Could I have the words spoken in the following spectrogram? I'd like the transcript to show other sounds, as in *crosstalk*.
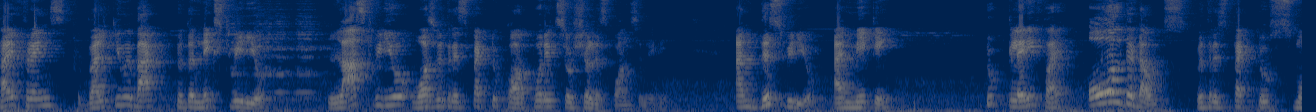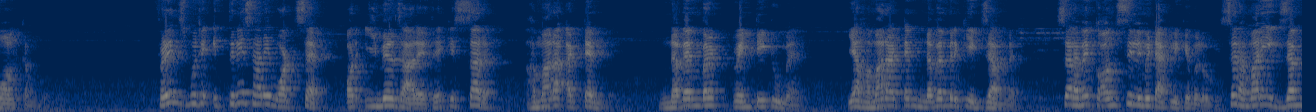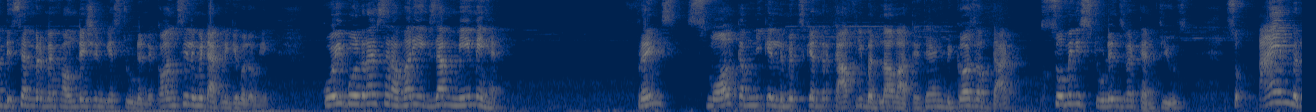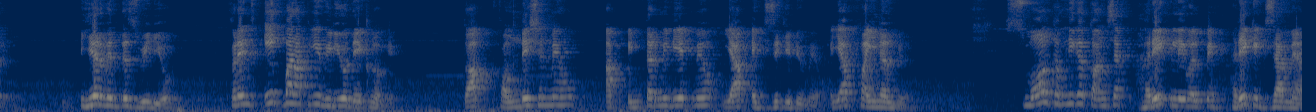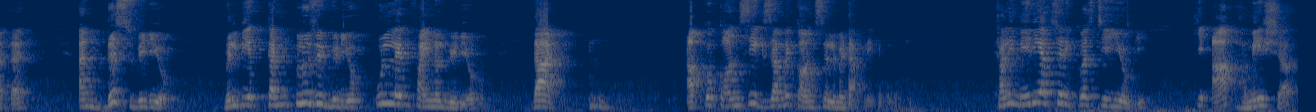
Hi friends, welcome back to the next video. Last video was with respect to corporate social responsibility. And this video I'm making to clarify all the doubts with respect to small company. Friends मुझे इतने सारे WhatsApp और emails आ रहे थे कि sir हमारा attempt नवंबर 22 में या हमारा अटेम्प्ट नवंबर की एग्ज़ाम में सर हमें कौन सी लिमिट एप्लीकेबल होगी सर हमारी एग्ज़ाम दिसंबर में फाउंडेशन के स्टूडेंट है कौन सी लिमिट एप्लीकेबल होगी कोई बोल रहा है, सर, हमारी एग्ज़ाम मे में है. फ्रेंड्स स्मॉल कंपनी के लिमिट्स के अंदर काफ़ी बदलाव आते थे and because of that so many students were confused so I am here with this video friends एक बार आप ये वीडियो देख लोगे तो आप फाउंडेशन में हो, आप इंटरमीडिएट में हो, या आप एग्जीक्यूटिव में हो, या फाइनल में हो. स्मॉल कंपनी का कॉन्सेप्ट हर एक लेवल पे, हर एक एग्ज़ाम में आता है and this video will be a conclusive video full and final video that आपको कौन सी एग्ज़ाम में कौन सी लिमिट एप्लीकेबल होगी? खाली मेरी आपसे रिक्वेस्ट यही होगी कि आप हमेशा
